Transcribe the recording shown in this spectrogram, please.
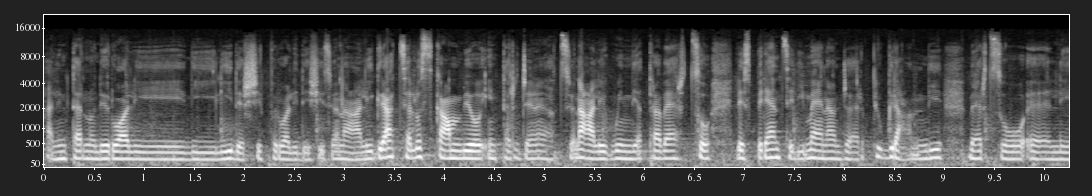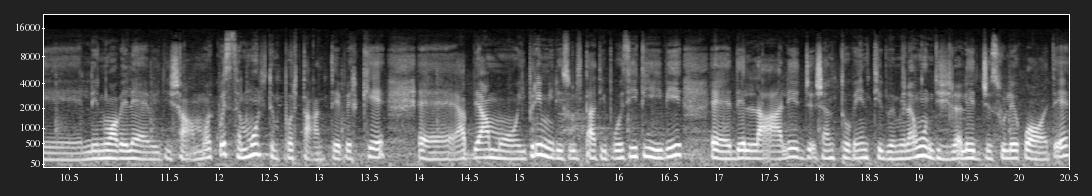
all'interno dei ruoli di leadership, ruoli decisionali, grazie allo scambio intergenerazionale, quindi attraverso le esperienze di manager più grandi verso eh, le, le, nuove leve, diciamo. E questo è molto importante perché eh, abbiamo i primi risultati positivi eh, della legge 120-2011, la legge sulle quote,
